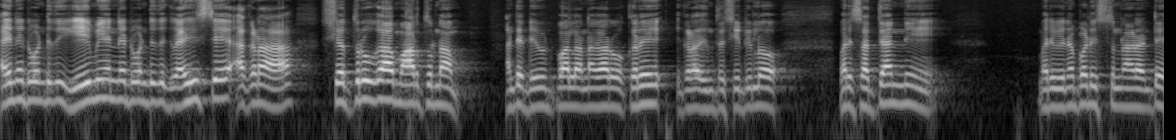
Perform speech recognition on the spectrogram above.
అయినటువంటిది ఏమి అన్నటువంటిది గ్రహిస్తే అక్కడ శత్రువుగా మారుతున్నాం. అంటే డేవిడ్ పాల్ అన్నగారు ఒకరే ఇక్కడ ఇంత సిటీలో మరి సత్యాన్ని మరి వినపడిస్తున్నాడంటే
